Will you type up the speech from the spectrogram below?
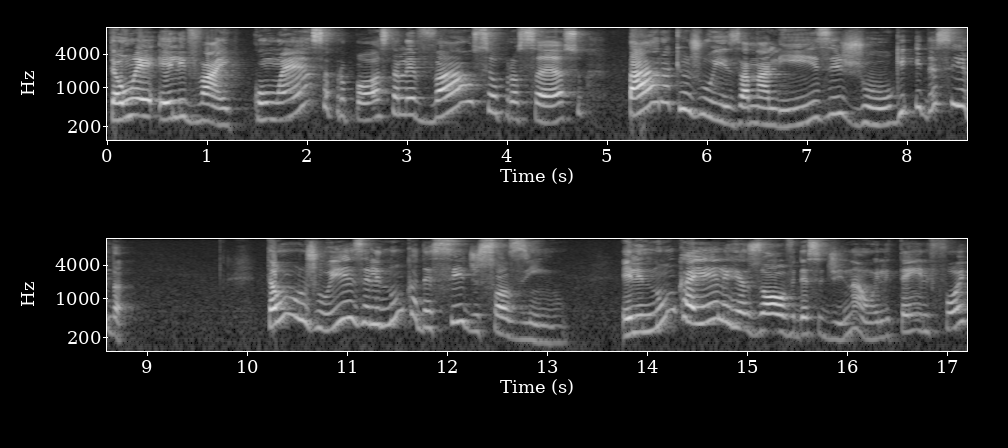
Então ele vai, com essa proposta, levar o seu processo para que o juiz analise, julgue e decida. Então o juiz ele nunca decide sozinho. Ele nunca ele resolve decidir. Não, ele tem, ele foi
